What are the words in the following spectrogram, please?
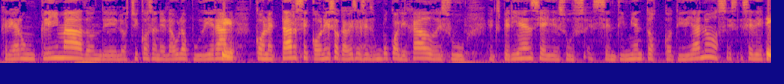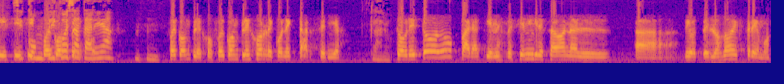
crear un clima donde los chicos en el aula pudieran conectarse con eso que a veces es un poco alejado de su experiencia y de sus sentimientos cotidianos? ¿Se, se, complicó esa tarea? Fue complejo, fue complejo reconectar, sería. Claro. Sobre todo para quienes recién ingresaban al, a, de los dos extremos,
